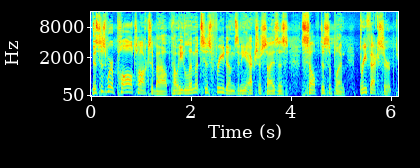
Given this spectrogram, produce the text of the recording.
This is where Paul talks about how he limits his freedoms and he exercises self discipline. Brief excerpt.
